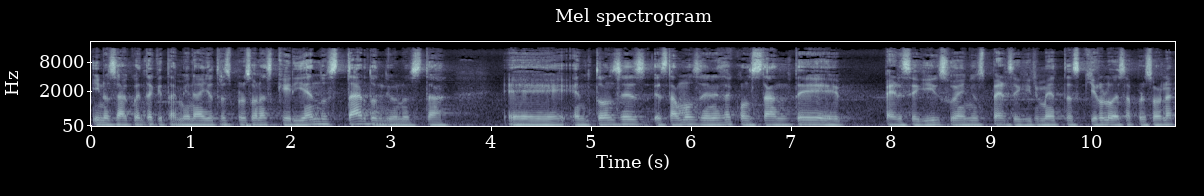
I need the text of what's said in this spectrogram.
y no se da cuenta que también hay otras personas queriendo estar donde uno está. Eh, entonces estamos en esa constante perseguir sueños, perseguir metas, quiero lo de esa persona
